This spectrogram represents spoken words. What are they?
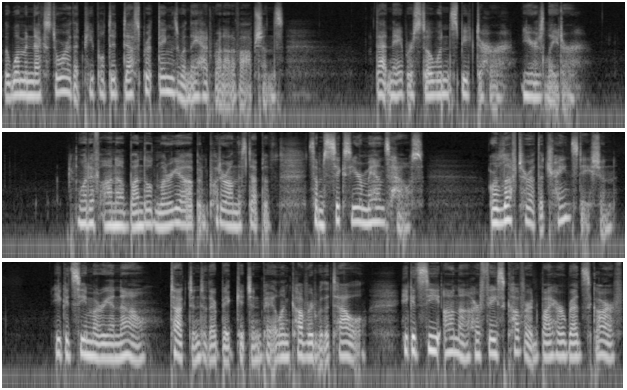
the woman next door that people did desperate things when they had run out of options. That neighbor still wouldn't speak to her years later. What if Anna bundled Maria up and put her on the step of some six year man's house? or left her at the train station. He could see Maria now, tucked into their big kitchen pail and covered with a towel. He could see Anna, her face covered by her red scarf,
